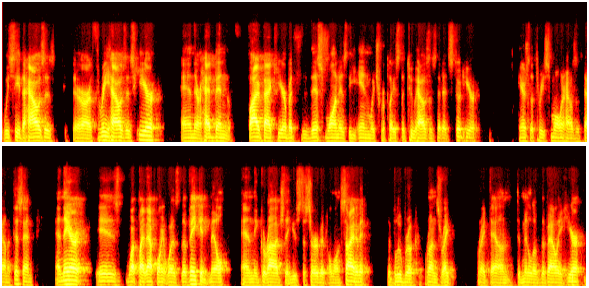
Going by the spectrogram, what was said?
we see the houses. There are three houses here, and there had been five back here, but this one is the inn which replaced the two houses that had stood here. Here's the three smaller houses down at this end. And there is what by that point was the vacant mill and the garage that used to serve it alongside of it. The Blue Brook runs right, right down the middle of the valley here.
